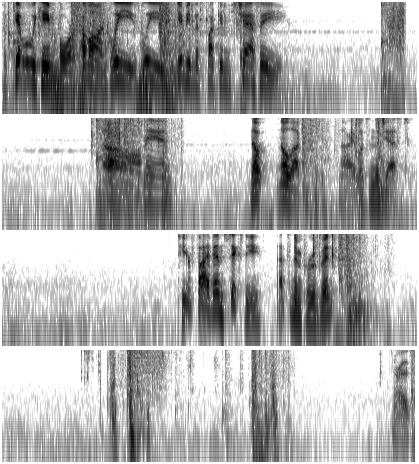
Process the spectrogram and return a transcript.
let's get what we came for. Come on, please, please, give me the fucking chassis. Oh, man. Nope, no luck. All right, what's in the chest? Tier 5 M60? That's an improvement. That's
